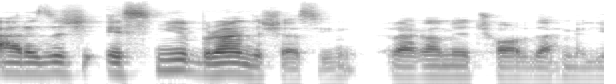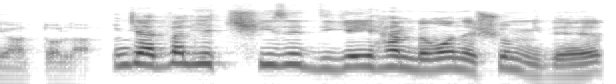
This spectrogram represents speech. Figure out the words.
ارزش اسمی برندش هست این رقم 14 میلیارد دلار. این جدول یه چیز دیگه هم به ما نشون میده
